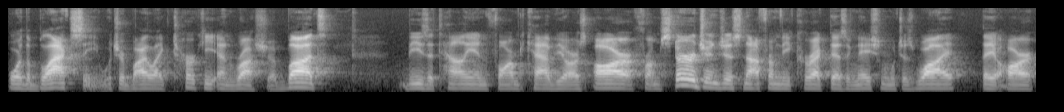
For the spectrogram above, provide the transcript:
or the Black Sea, which are by like Turkey and Russia. But these Italian farmed caviars are from sturgeon, just not from the correct designation, which is why they are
